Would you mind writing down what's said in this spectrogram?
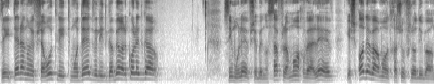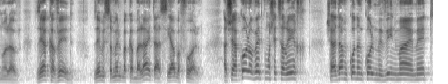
זה ייתן לנו אפשרות להתמודד ולהתגבר על כל אתגר. שימו לב שבנוסף למוח והלב, יש עוד דבר מאוד חשוב שלא דיברנו עליו. זה הכבד. זה מסמל בקבלה את העשייה בפועל. אז שהכל עובד כמו שצריך, שאדם קודם כל מבין מה האמת,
